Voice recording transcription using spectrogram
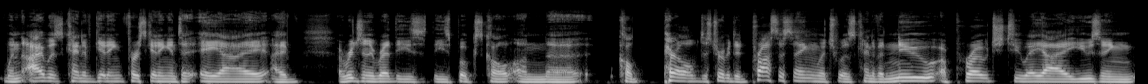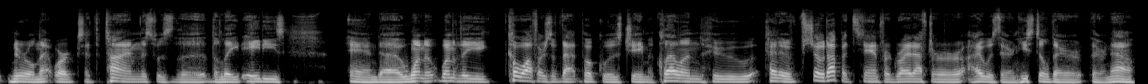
when I was kind of getting first getting into AI, I originally read these these books called on uh, called parallel distributed processing, which was kind of a new approach to AI using neural networks at the time. This was the the late '80s, and uh, one of one of the co-authors of that book was Jay McClelland, who kind of showed up at Stanford right after I was there, and he's still there there now.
